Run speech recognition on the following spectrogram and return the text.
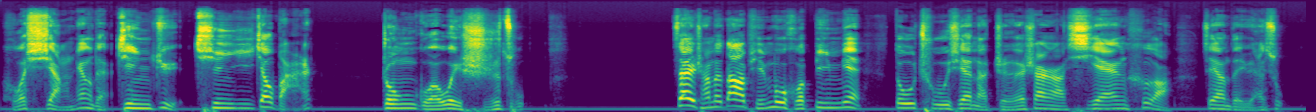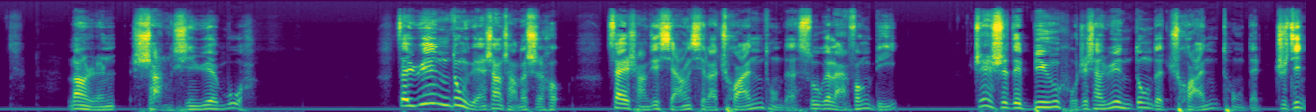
和响亮的京剧青衣叫板，中国味十足。在场的大屏幕和冰面都出现了折扇啊、仙鹤啊这样的元素，让人赏心悦目啊。在运动员上场的时候，赛场就响起了传统的苏格兰风笛，这是对冰壶这项运动的传统的致敬。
